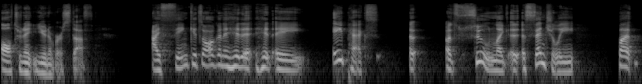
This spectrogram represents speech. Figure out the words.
alternate universe stuff. I think it's all going to hit a, hit a apex uh, uh, soon like essentially, but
